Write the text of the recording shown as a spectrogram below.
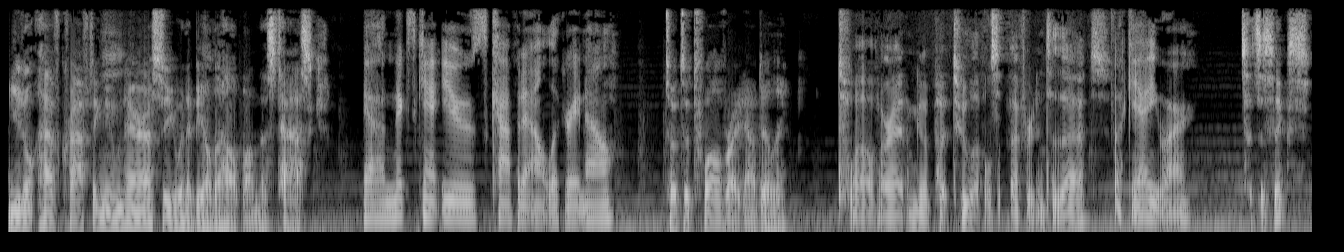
You don't have crafting Numenera, so you wouldn't be able to help on this task. Yeah, Nyx can't use Confident Outlook right now. So it's a 12 right now, Dilly. 12. All right, I'm going to put two levels of effort into that. Fuck yeah, you are. So it's a 6.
